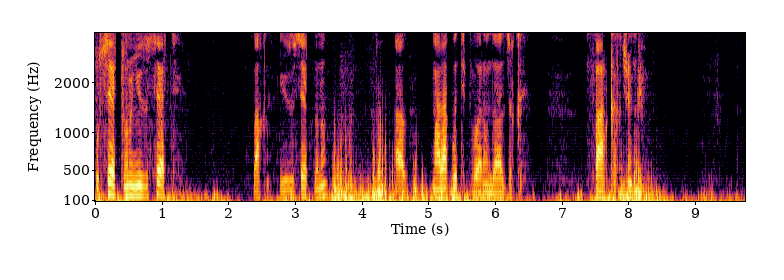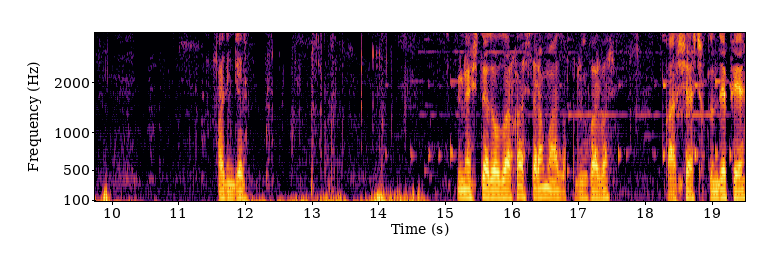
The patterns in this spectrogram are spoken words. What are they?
Bu sert, bunun yüzü sert. Bakın yüzü sert bunun. Az malaklı tipi var onda azıcık. Sarkık çünkü. Hadi gelin. Güneş de doğdu arkadaşlar ama azıcık rüzgar var. Karşıya çıktım depeye.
